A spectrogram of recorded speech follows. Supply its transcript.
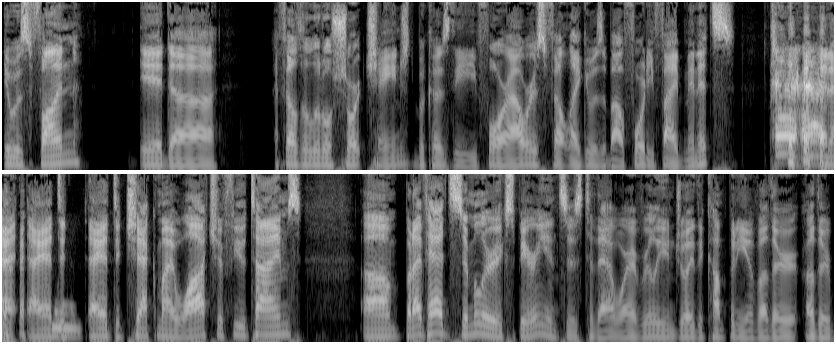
it was fun. It uh, I felt a little shortchanged because the four hours felt like it was about forty five minutes, and I, I had to I had to check my watch a few times. Um, but I've had similar experiences to that where I've really enjoyed the company of other other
